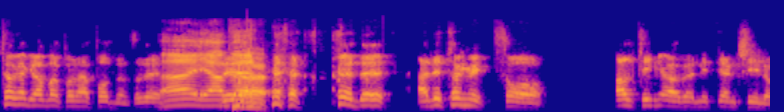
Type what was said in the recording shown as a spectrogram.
tunga grabbar på den här podden. Så det, ah, ja, det, det, ja, det är tungvikt. Så allting över 91 kilo.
